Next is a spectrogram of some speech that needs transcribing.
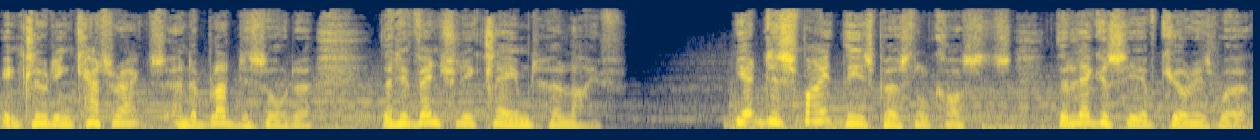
including cataracts and a blood disorder, that eventually claimed her life. Yet despite these personal costs, the legacy of Curie's work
